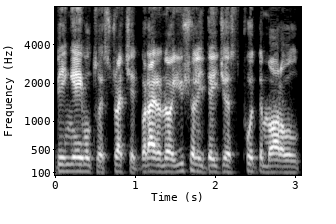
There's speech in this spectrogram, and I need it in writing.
being able to stretch it. But I don't know. Usually they just put the model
